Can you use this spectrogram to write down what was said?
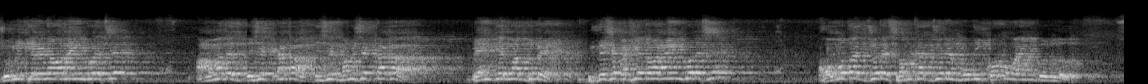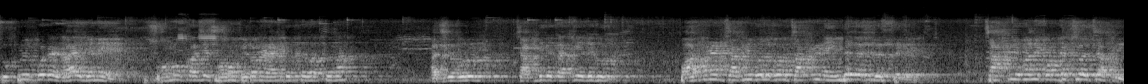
জমি কেড়ে নেওয়ার আইন করেছে। আমাদের দেশের টাকা, দেশের মানুষের টাকা ব্যাংকের মাধ্যমে বিদেশে পাঠিয়ে দেওয়ার আইন করেছে। ক্ষমতার জোরে, সংখ্যার জোরে মোদী কত আইন করল? সুপ্রিম কোর্টের রায় মেনে সম কাজে সম বেতনের আইন করতে পারছ না? আজকে বলুন, চারদিকে তাকিয়ে দেখুন পার্মানেন্ট চাকরি বলে কোনো চাকরি নেই, উঠে গেছে দেশ থেকে। চাকরি মানে কন্ট্রাকচুয়াল চাকরি।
